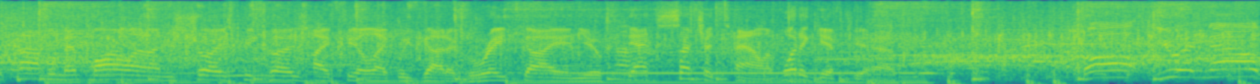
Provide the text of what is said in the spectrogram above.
to compliment Marlon on his choice because I feel like we've got a great guy in you. That's such a talent. What a gift you have. Paul, you are now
